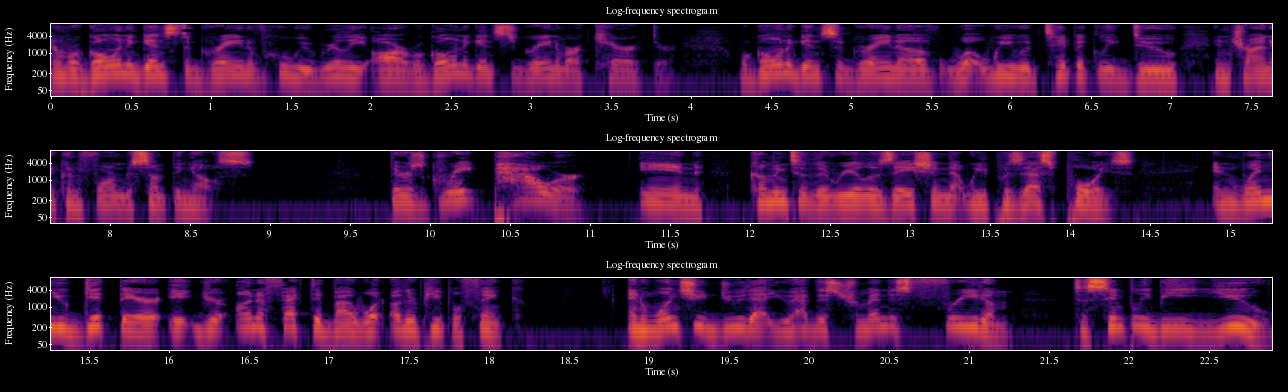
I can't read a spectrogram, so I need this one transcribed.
and we're going against the grain of who we really are. We're going against the grain of our character. We're going against the grain of what we would typically do in trying to conform to something else. There's great power in coming to the realization that we possess poise. And when you get there, it, you're unaffected by what other people think. And once you do that, you have this tremendous freedom to simply be you.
